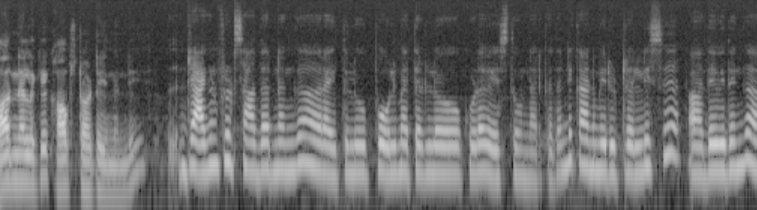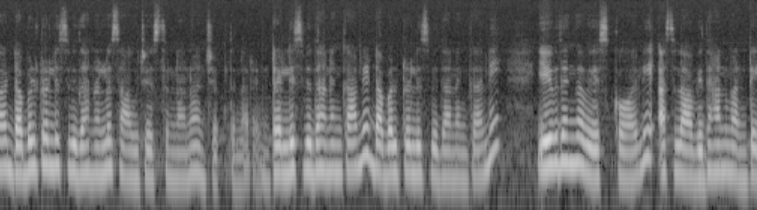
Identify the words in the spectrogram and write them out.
ఆరు నెలలకే కాపు స్టార్ట్ అయిందండి. డ్రాగన్ ఫ్రూట్ సాధారణంగా రైతులు పోల్ మెథడ్లో కూడా వేస్తూ ఉన్నారు కదండి. కానీ మీరు ట్రెల్లిస్ అదేవిధంగా డబుల్ ట్రెల్లిస్ విధానంలో సాగు చేస్తున్నాను అని చెప్తున్నారండి. ట్రెల్లిస్ విధానం కానీ డబుల్ ట్రెల్లిస్ విధానం కానీ ఏ విధంగా వేసుకోవాలి? అసలు ఆ విధానం అంటే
